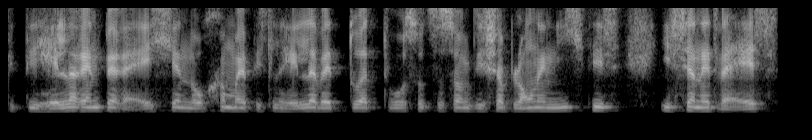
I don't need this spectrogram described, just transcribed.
die, die, helleren Bereiche noch einmal ein bisschen heller, weil dort, wo sozusagen die Schablone nicht ist, ist ja nicht weiß,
